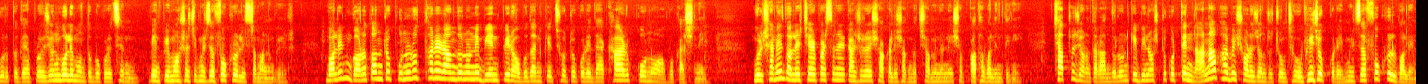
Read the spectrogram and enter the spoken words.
গুরুত্ব দেওয়া প্রয়োজন বলে মন্তব্য করেছেন বিএনপি মহাসচিব মির্জা ফখরুল ইসলাম আলমগীর। বলেন, গণতন্ত্র পুনরুদ্ধারের আন্দোলনে বিএনপির অবদানকে ছোট করে দেখার কোনো অবকাশ নেই। গুলশানে দলের চেয়ারপারসনের কার্যালয়ে সকালে সংবাদ সম্মেলনে এসব কথা বলেন তিনি। ছাত্র জনতার আন্দোলনকে বিনষ্ট করতে নানাভাবে ষড়যন্ত্র চলছে অভিযোগ করে মির্জা ফখরুল বলেন,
